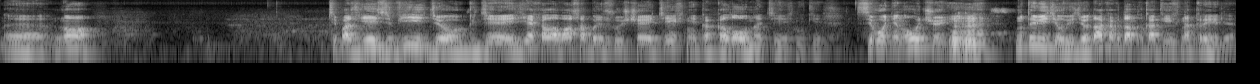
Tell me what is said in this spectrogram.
э, но типа есть видео, где ехала ваша большущая техника, колонна техники. Сегодня ночью, и, Мгм. ну ты видел видео, да, когда, как их накрыли?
